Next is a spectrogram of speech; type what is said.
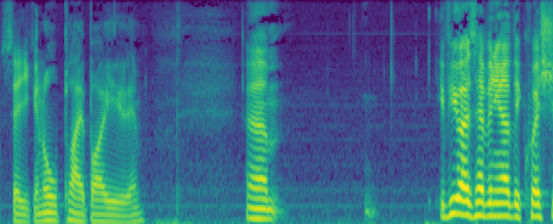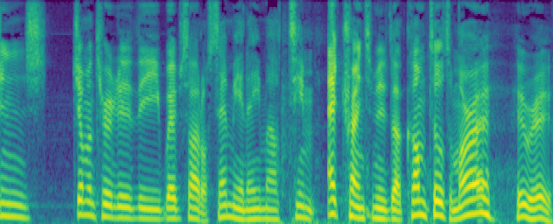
so you can all play by ear then. Um, if you guys have any other questions, jump on through to the website or send me an email, tim at trainsmooth.com. Till tomorrow, hooroo.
